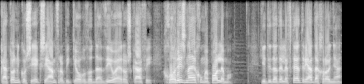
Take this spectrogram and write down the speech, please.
126 άνθρωποι και 82 αεροσκάφη χωρίς να έχουμε πόλεμο. Γιατί τα τελευταία 30 χρόνια,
